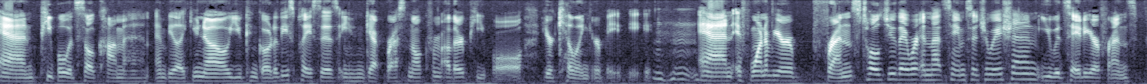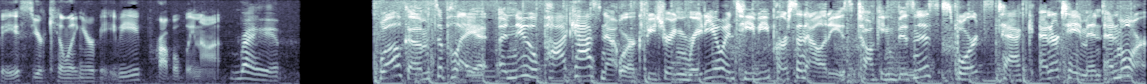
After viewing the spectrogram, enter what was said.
and people would still comment and be like you know you can go to these places and you can get breast milk from other people. You're killing your baby. Mm-hmm. And if one of your friends told you they were in that same situation you would say to your friend's face you're killing your baby. Probably not. Right Welcome to Play It, a new podcast network featuring radio and TV personalities talking business, sports, tech, entertainment, and more.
